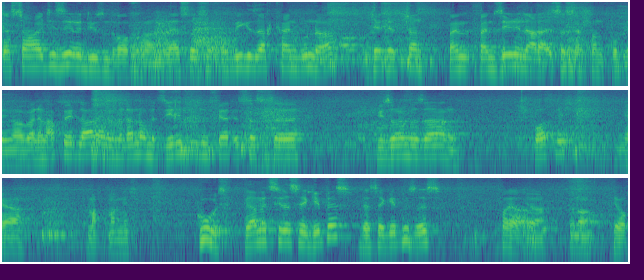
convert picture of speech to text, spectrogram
dass da halt die Seriendüsen drauf waren. Da ist das wie gesagt kein Wunder. Ich hätte jetzt schon, beim, beim Serienlader ist das ja schon ein Problem, aber bei einem Upgrade-Lader, wenn man dann noch mit Seriendüsen fährt, ist das, äh, wie sollen wir sagen, sportlich? Ja, macht man nicht. Gut, wir haben jetzt hier das Ergebnis. Das Ergebnis ist Feierabend. Ja, genau. Jo.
